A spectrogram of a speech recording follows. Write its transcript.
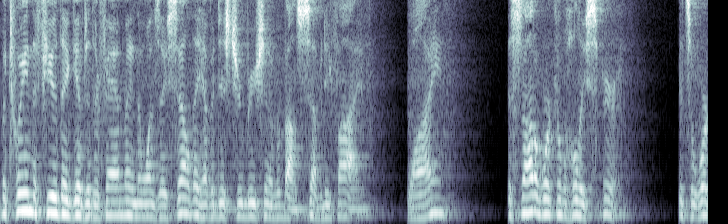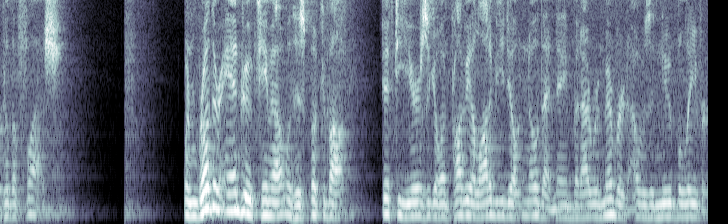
between the few they give to their family and the ones they sell, they have a distribution of about 75. Why? It's not a work of the Holy Spirit, it's a work of the flesh. When Brother Andrew came out with his book about 50 years ago, and probably a lot of you don't know that name, but I remembered I was a new believer.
